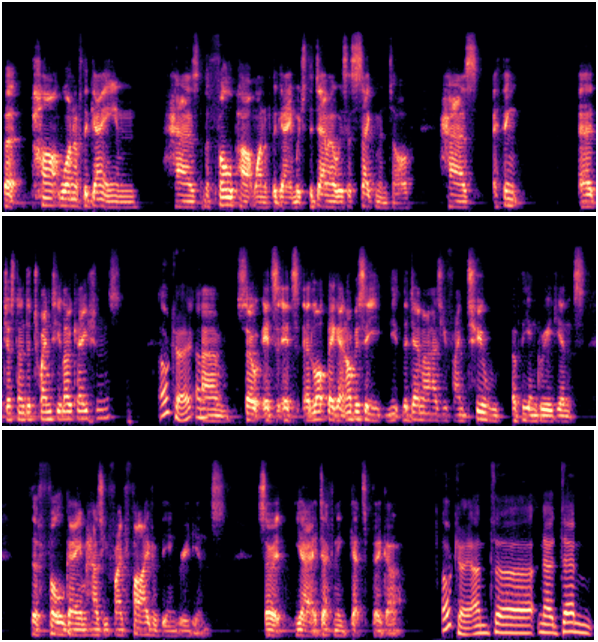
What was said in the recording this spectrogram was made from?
But part one of the game has the full part one of the game, which the demo is a segment of, has I think uh, just under 20 locations. Okay. And- um, so it's it's a lot bigger, and obviously the demo has you find two of the ingredients. The full game has you find five of the ingredients. So it yeah, it definitely gets bigger. Okay, and uh, now then,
